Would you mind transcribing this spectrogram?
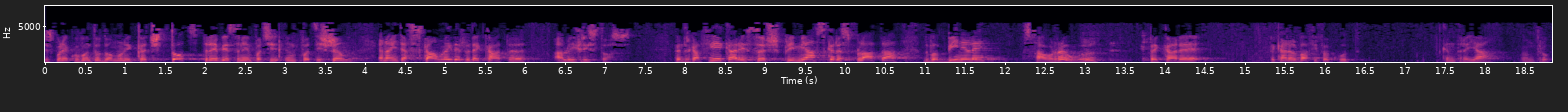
Și spune cuvântul Domnului căci toți trebuie să ne înfățișăm înaintea scaunului de judecată a lui Hristos. Pentru ca fiecare să-și primească răsplata după binele sau răul pe care, pe care îl va fi făcut când trăia în trup.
